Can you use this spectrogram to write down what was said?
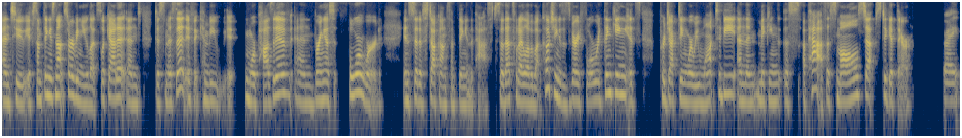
and to if something is not serving you, let's look at it and dismiss it if it can be more positive and bring us forward instead of stuck on something in the past. So that's what I love about coaching is it's very forward thinking. It's projecting where we want to be and then making a, a path, a small steps to get there. Right.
